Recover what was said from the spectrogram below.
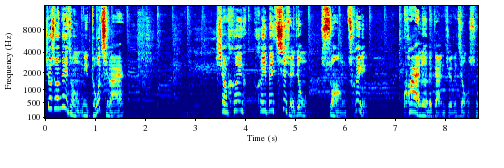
就说那种你读起来像喝一喝一杯汽水这种爽脆、快乐的感觉的这种书，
